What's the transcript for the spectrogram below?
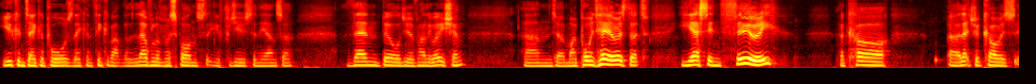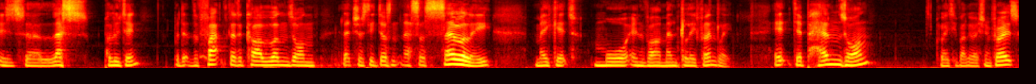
You can take a pause. They can think about the level of response that you've produced in the answer. Then build your evaluation. And uh, my point here is that, yes, in theory, a car, uh, electric car is, is uh, less polluting, but the fact that a car runs on electricity doesn't necessarily make it more environmentally friendly. It depends on, great evaluation phrase,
